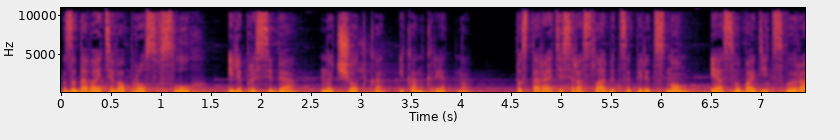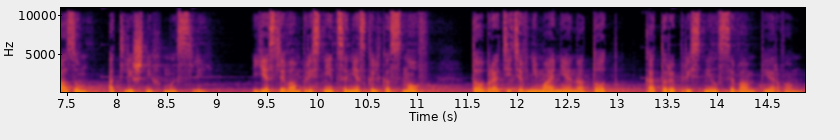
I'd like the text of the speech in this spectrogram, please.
Задавайте вопрос вслух или про себя, но четко и конкретно. Постарайтесь расслабиться перед сном и освободить свой разум от лишних мыслей. Если вам приснится несколько снов, то обратите внимание на тот, который приснился вам первым.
